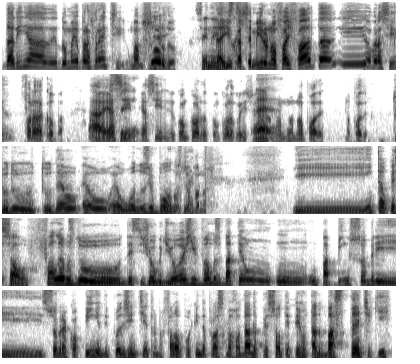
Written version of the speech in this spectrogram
da linha do meio para frente. Um absurdo. É, Daí o Casemiro não faz falta e o Brasil fora da Copa. Ah, é assim, é assim, eu concordo, concordo com isso. É. Não, não, não, pode, não pode. Tudo, tudo é o, é o, é o ônus e o bônus. Né? bônus. E então, pessoal, falamos do, desse jogo de hoje. Vamos bater um, um, um papinho sobre, sobre a copinha. Depois a gente entra para falar um pouquinho da próxima rodada. O pessoal tem perguntado bastante aqui.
